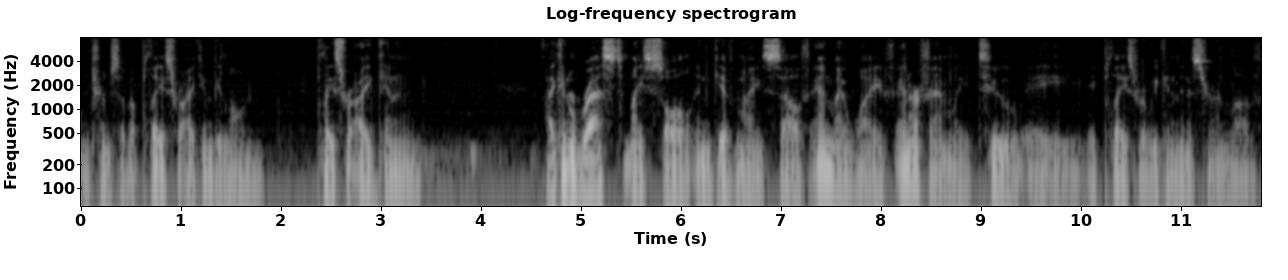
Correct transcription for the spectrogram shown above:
in terms of a place where I can belong, place where I can I can rest my soul and give myself and my wife and our family to a, a place where we can minister and love.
